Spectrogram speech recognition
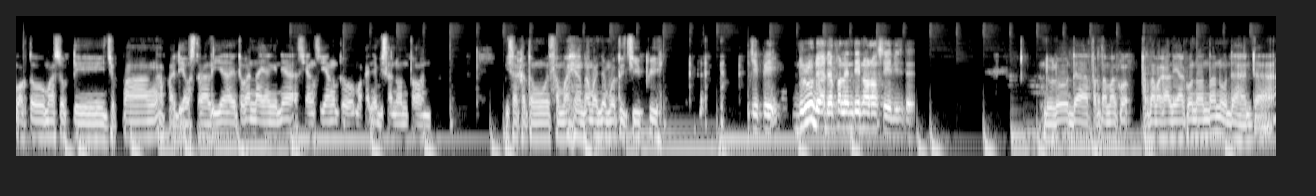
waktu masuk di Jepang apa di Australia itu kan nayanginnya siang-siang tuh. Makanya bisa nonton. Bisa ketemu sama yang namanya MotoGP. GP dulu udah ada Valentino Rossi di situ dulu udah pertama pertama kali aku nonton udah ada.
